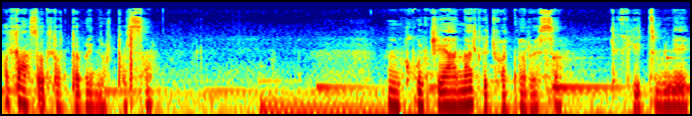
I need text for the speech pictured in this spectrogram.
олон асуудлуудтай би нүрт тулсан хүн чи яана л гэж бодноор байсан. Минь ээ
